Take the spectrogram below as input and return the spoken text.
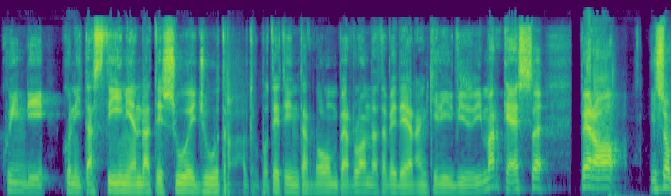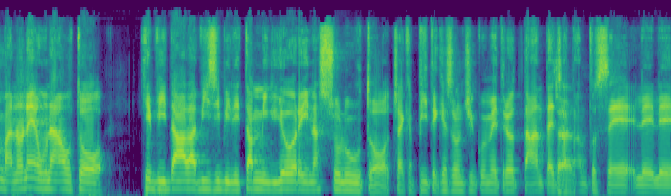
quindi con i tastini andate su e giù, tra l'altro potete interromperlo, andate a vedere anche lì il video di Marques, però insomma non è un'auto che vi dà la visibilità migliore in assoluto, cioè capite che sono 5,80 m, certo. già tanto se le, le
